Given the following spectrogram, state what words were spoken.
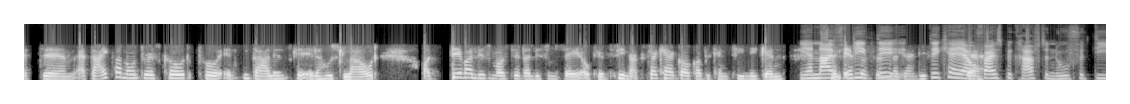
at, øh, at der ikke var nogen dresscode på enten Darlinske eller hos Loud. Og det var ligesom også det, der ligesom sagde, okay, fint nok, så kan jeg godt gå op i kantinen igen. Ja, nej, Men fordi det, lige... det kan jeg jo ja. faktisk bekræfte nu, fordi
